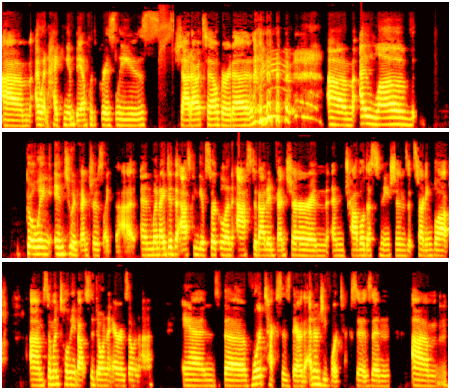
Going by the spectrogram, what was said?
Um, I went hiking in Banff with grizzlies. Shout out to Alberta. um, I love going into adventures like that. And when I did the Ask and Give Circle and asked about adventure and, and travel destinations at Starting Block, um, someone told me about Sedona, Arizona, and the vortexes there, the energy vortexes. And um,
